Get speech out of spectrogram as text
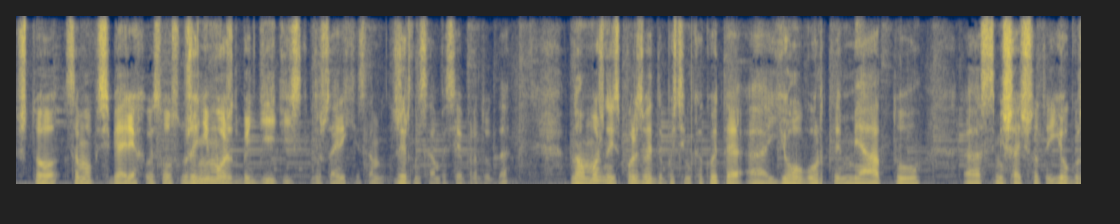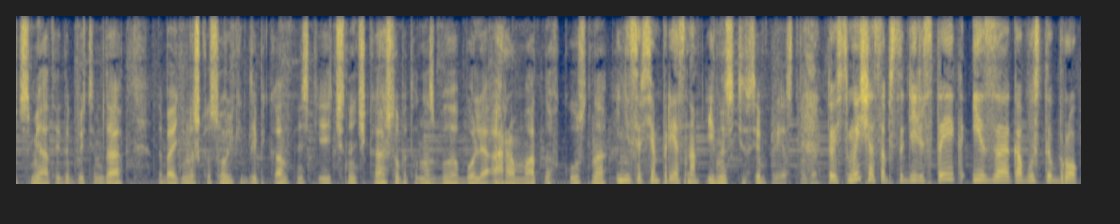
что само по себе ореховый соус уже не может быть диетическим, потому что орехи сам жирный сам по себе продукт, да. Но можно использовать, допустим, какой-то э, йогурт, мяту, э, смешать что-то, йогурт с мятой, допустим, да, добавить немножко сольки для пикантности и чесночка, чтобы это у нас было более ароматно, вкусно И не совсем пресно. и не совсем пресно, да. То есть мы сейчас обсудили стейк из э, капусты брок...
